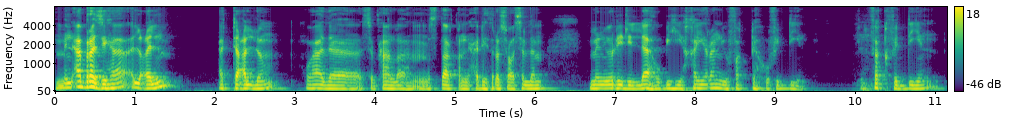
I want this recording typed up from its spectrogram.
من أبرزها العلم التعلم وهذا سبحان الله مصداقا لحديث الرسول صلى الله عليه وسلم من يريد الله به خيرا يفقهه في الدين. الفقه في الدين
